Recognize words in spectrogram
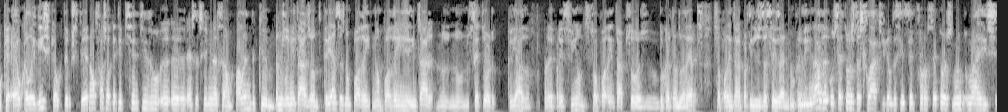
o que é o que a lei diz, que é o que temos que ter, não faz qualquer tipo de sentido uh, uh, esta discriminação. Para além de que estamos limitados onde crianças não podem, não podem entrar no, no, no setor criado para, para esse fim, onde só podem entrar pessoas do, do, cartão do adepto, só podem entrar a partir dos 16 anos. Não previu nada, os setores das claques, digamos assim, sempre foram setores muito mais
